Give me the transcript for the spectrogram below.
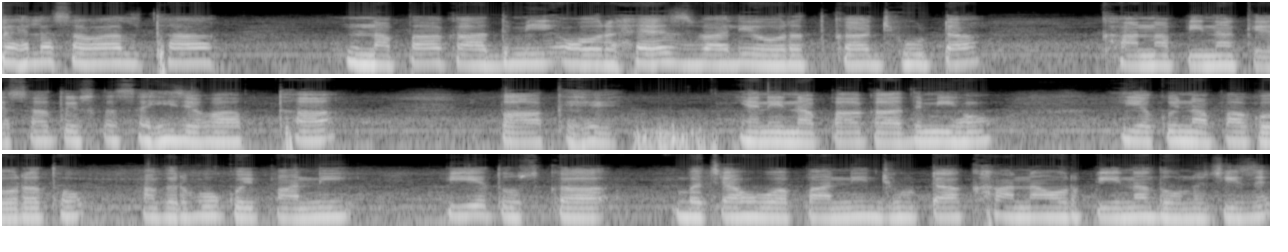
पहला सवाल था, नापाक आदमी और हैज़ वाली औरत का झूठा खाना पीना कैसा? तो इसका सही जवाब था, पाक है। यानी नापाक आदमी हो या कोई नापाक औरत हो, अगर वो कोई पानी पिए तो उसका बचा हुआ पानी, झूठा खाना और पीना दोनों चीज़ें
